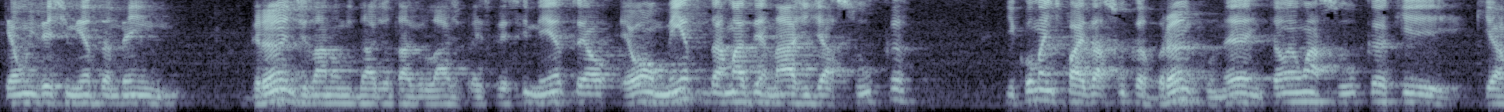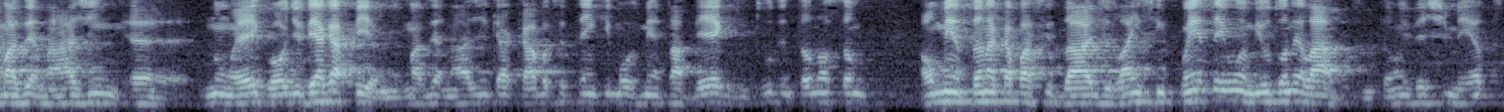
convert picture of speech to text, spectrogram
que é um investimento também grande lá na unidade Otávio Lage para esse crescimento, é o, é o aumento da armazenagem de açúcar. E como a gente faz açúcar branco, né? Então é um açúcar que, que a armazenagem é, não é igual de VHP, é uma armazenagem que acaba que você tem que movimentar bags e tudo, então nós estamos aumentando a capacidade lá em 51 mil toneladas. Então, um investimento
